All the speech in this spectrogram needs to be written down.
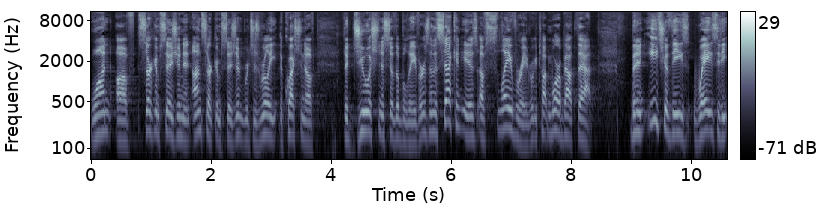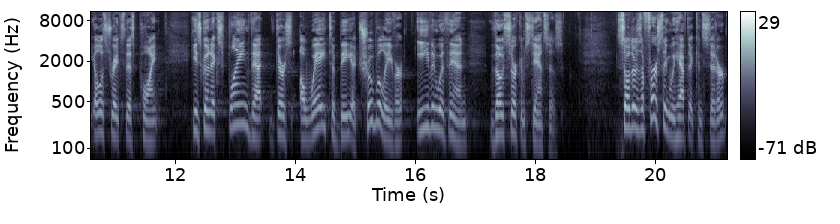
one of circumcision and uncircumcision, which is really the question of the Jewishness of the believers, and the second is of slavery. And we're going to talk more about that. But in each of these ways that he illustrates this point, he's going to explain that there's a way to be a true believer even within those circumstances. So there's the first thing we have to consider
